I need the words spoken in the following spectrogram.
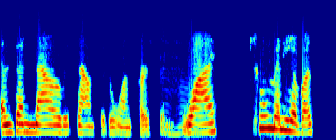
and then narrow it down to the one person. Mm-hmm. Why? Too many of us,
